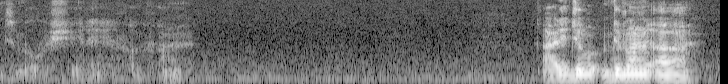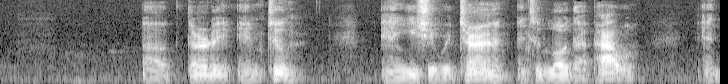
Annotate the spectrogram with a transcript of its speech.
This bullshit ass fucking phone. Alright, Deuteronomy uh, uh, 30 and 2 and ye should return unto the Lord thy power, and,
